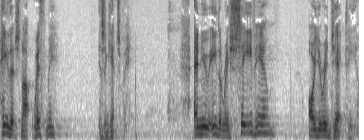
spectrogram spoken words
He that's not with me is against me. And you either receive him or you reject him.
